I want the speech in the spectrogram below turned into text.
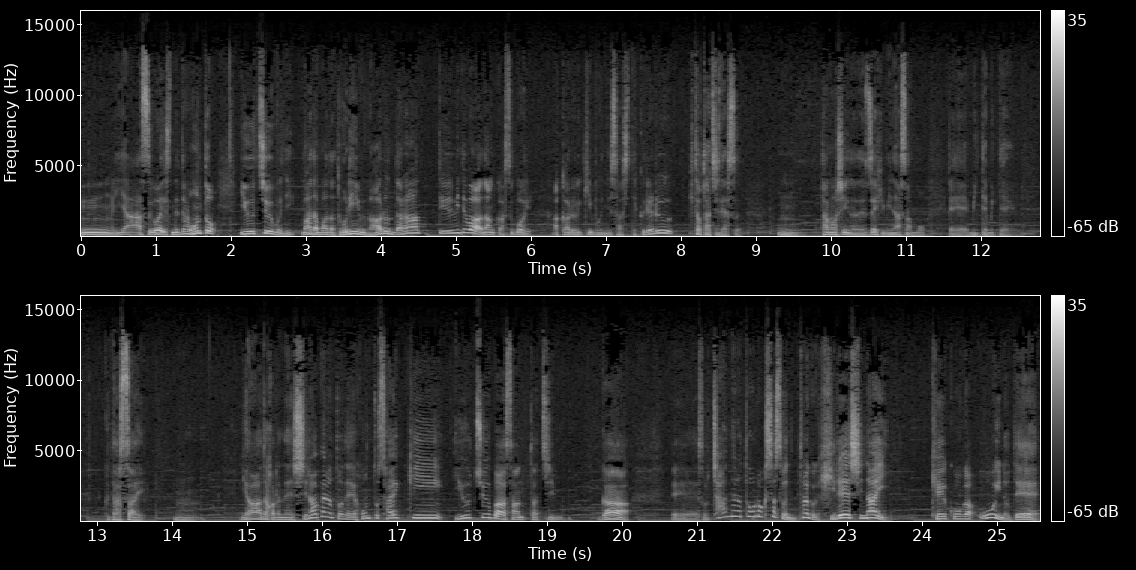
うんいやーすごいですね。でも本当 YouTube にまだまだドリームがあるんだなっていう意味ではなんかすごい明るい気分にさせてくれる人たちです、うん、楽しいのでぜひ皆さんも、えー、見てみてください、うん、いやだからね調べるとね本当最近 YouTuber さんたちが、えー、そのチャンネル登録者数にとにかく比例しない傾向が多いので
